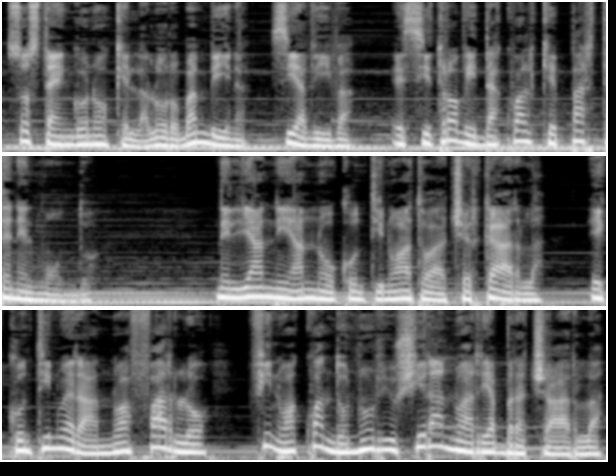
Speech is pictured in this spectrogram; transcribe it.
sostengono che la loro bambina sia viva e si trovi da qualche parte nel mondo. Negli anni hanno continuato a cercarla e continueranno a farlo fino a quando non riusciranno a riabbracciarla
